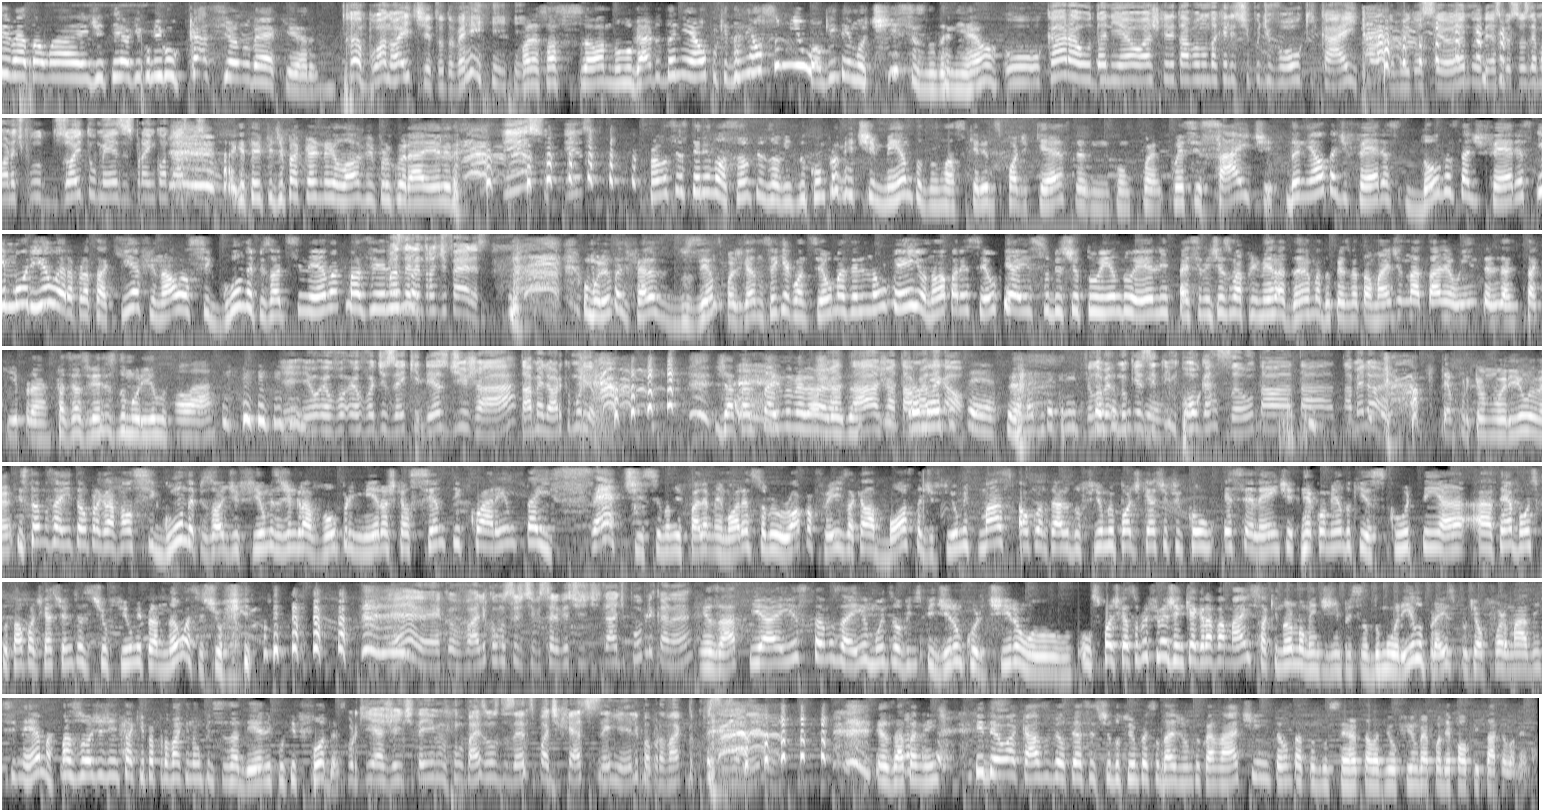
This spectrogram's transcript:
Metal Mind. Tem aqui comigo o Cassiano Becker. Boa noite, tudo bem? Olha só, só no lugar do Daniel, porque Daniel sumiu. Alguém tem notícias do Daniel? O, o cara, o Daniel, acho que ele tava num daqueles tipo de voo que cai no meio do oceano e as pessoas demoram tipo 18 meses pra encontrar as pessoas. Alguém tem que pedir pra Courtney Love procurar ele, né? Isso, isso. Pra vocês terem noção, queridos ouvintes, do comprometimento dos nossos queridos podcasters com, com, com esse site, Daniel tá de férias, Douglas tá de férias e Murilo era pra estar aqui, afinal é o segundo episódio de cinema, mas ele. Mas ele entrou de férias. o Murilo tá de férias, 200 podcasts, não sei o que aconteceu, mas ele não veio, não apareceu. E aí, substituindo ele, a excelentíssima primeira dama do Crazy Metal Mind, Natália Winter, tá aqui pra fazer as vezes do Murilo. Olá. Eu, eu, vou, eu vou dizer que desde já tá melhor que o Murilo. já tá saindo melhor. Já né? tá, já tá Prometo mais legal. Ser. Prometo ser crítico. Pelo menos no quesito empolgação tá, tá, tá melhor. Até porque o Murilo, né? Estamos aí então pra gravar o segundo episódio de filmes. A gente gravou o primeiro, acho que é o 147, se não me falha a memória, sobre o Rock of Ages, aquela bosta de filme. Mas, ao contrário do filme, o podcast ficou excelente. Recomendo que escutem. Até é bom escutar o podcast antes de assistir o filme, pra não assistir o filme. Vale como ser- serviço de utilidade pública, né? Exato. E aí estamos aí, muitos ouvintes pediram, curtiram o- os podcasts sobre o filme. A gente quer gravar mais, só que normalmente a gente precisa do Murilo pra isso, porque é o formado em cinema. Mas hoje a gente tá aqui pra provar que não precisa dele, porque foda-se. Porque a gente tem mais uns 200 podcasts sem ele pra provar que não precisa dele. Exatamente. E deu a caso de eu ter assistido o filme pra estudar junto com a Nath, então tá tudo certo. Ela viu o filme, vai poder palpitar pelo menos.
